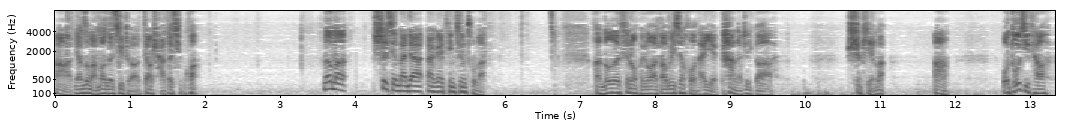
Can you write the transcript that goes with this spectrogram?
啊，扬子晚报的记者调查的情况。那么事情大家大概听清楚了，很多的听众朋友啊，到微信后台也看了这个视频了，啊，我读几条。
